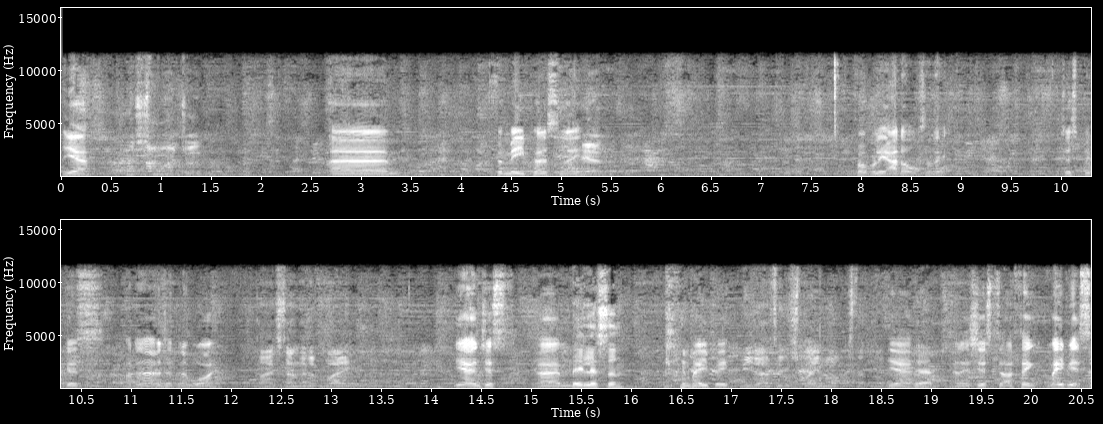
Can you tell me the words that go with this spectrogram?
Yeah. Which is more enjoyable? Um, for me personally, Yeah. Probably adults. I think, just because I don't know. I don't know why. Higher standard of play. Yeah, and just um, They listen. maybe. You don't have to explain a lot of stuff. Yeah. Yeah. And it's just, I think maybe it's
